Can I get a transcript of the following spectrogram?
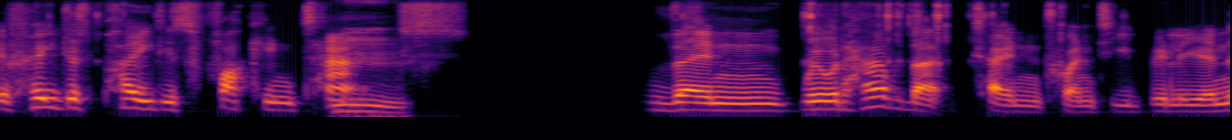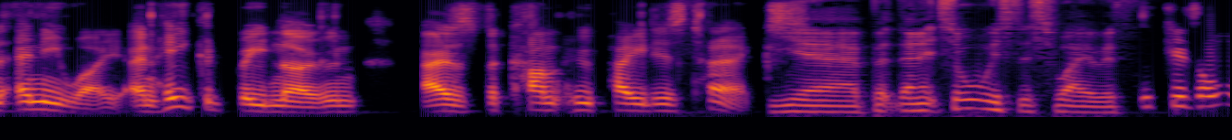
if he just paid his fucking tax, then we would have that 10, 20 billion anyway, and he could be known as the cunt who paid his tax. Yeah, but then it's always this way with Which is all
